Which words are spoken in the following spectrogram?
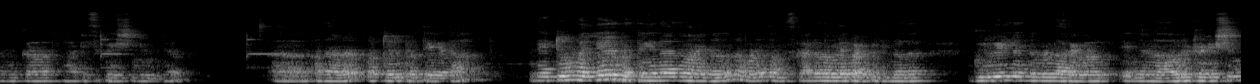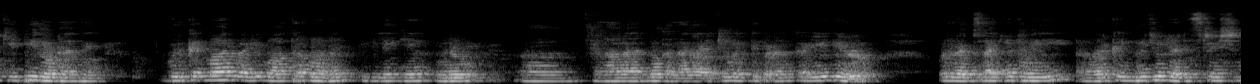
നമുക്ക് പാർട്ടിസിപ്പേഷൻ ഉണ്ട്. അതാണ് മറ്റൊരു പ്രത്യേകത. പിന്നെ ഏറ്റവും വലിയൊരു പ്രത്യേകത എന്ന് പറയുന്നത് നമ്മുടെ സംസ്കാരം നമ്മളെ പഠിപ്പിക്കുന്നത് ഗുരുവിൽ നിന്നുമുള്ള അറിവ് എന്നുള്ള ആ ഒരു ട്രഡീഷൻ കീപ്പ് ചെയ്തുകൊണ്ട് തന്നെ ഗുരുക്കന്മാർ വഴി മാത്രമാണ് ഇതിലേക്ക് ഒരു കലാകാരനോ കലാകാരിക്കോ എത്തിപ്പെടാൻ കഴിയുകയുള്ളൂ. ഒരു വെബ്സൈറ്റിൽ പോയി അവർക്ക് ഇൻഡിവിജ്വൽ രജിസ്ട്രേഷൻ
